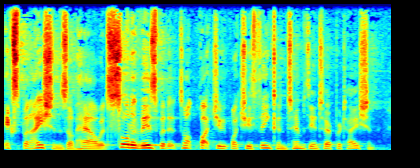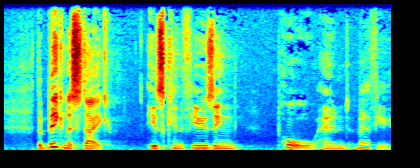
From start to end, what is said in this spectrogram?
explanations of how it sort of is, but it's not quite you, what you think in terms of the interpretation. The big mistake is confusing Paul and Matthew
